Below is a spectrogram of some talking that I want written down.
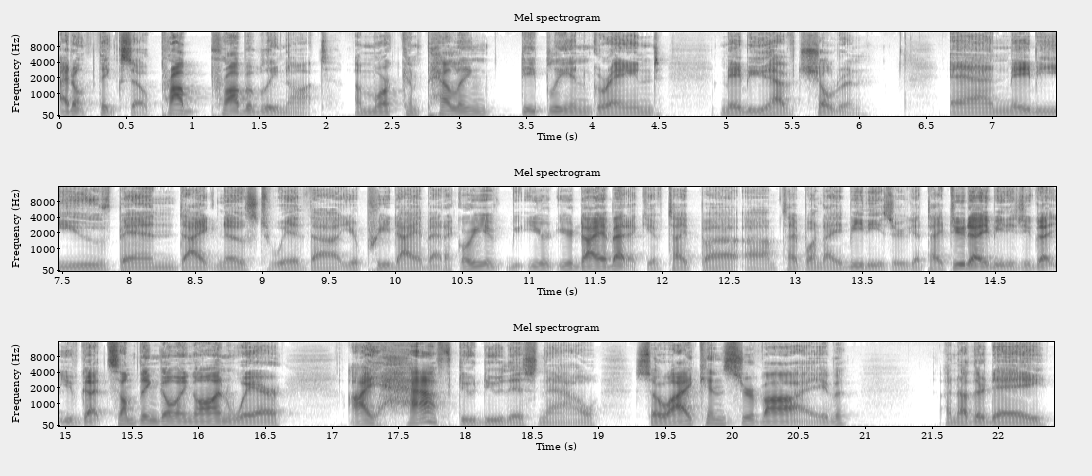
I don't think so. Pro- probably not. A more compelling, deeply ingrained. Maybe you have children, and maybe you've been diagnosed with uh, you're pre-diabetic, or you, you're, you're diabetic. You have type uh, um, type one diabetes, or you've got type two diabetes. You've got you've got something going on where I have to do this now so I can survive another day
